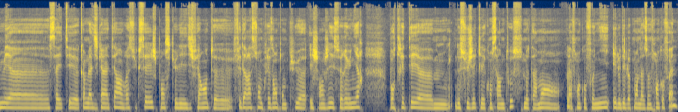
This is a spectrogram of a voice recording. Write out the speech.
Mais euh, ça a été, comme l'a dit Kanaté, un vrai succès. Je pense que les différentes euh, fédérations présentes ont pu euh, échanger et se réunir pour traiter de sujets qui les concernent tous, notamment la francophonie et le développement de la zone francophone.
